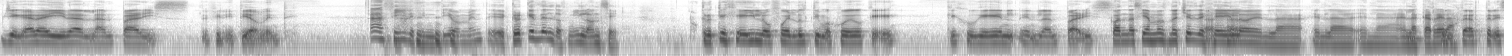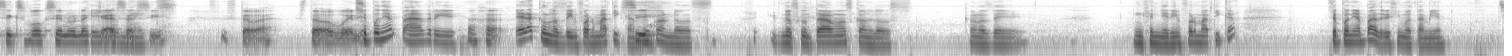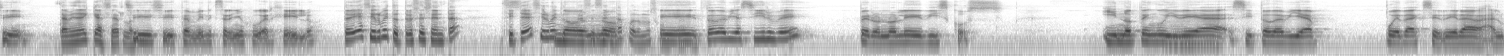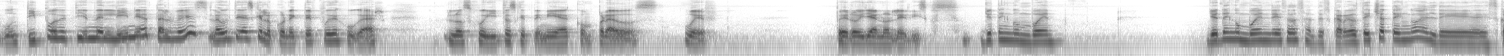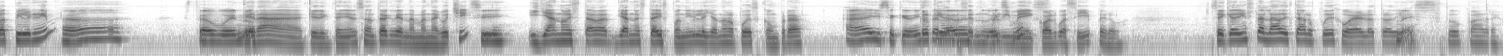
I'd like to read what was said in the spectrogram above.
llegara a ir a Land Paris, definitivamente. Ah, sí, definitivamente. Creo que es del 2011. Creo que Halo fue el último juego que, jugué en, en, Land Paris. Cuando hacíamos noches de Halo en la, en la, en la, en la carrera. Juntar tres Xbox en una casa, sí. Estaba, estaba bueno. Se ponía padre. Era con los de informática, ¿no? Con los... Nos juntábamos con los... Con los de ingeniería informática, se ponía padrísimo también. Sí. También hay que hacerlo. Sí, sí, también extraño jugar Halo. ¿Todavía sirve tu 360? Si todavía sirve tu 360, podemos eh, Todavía sirve, pero no lee discos. Y no tengo mm. idea si todavía pueda acceder a algún tipo de tienda en línea, tal vez. La última vez que lo conecté pude jugar los jueguitos que tenía comprados web. Pero ya no lee discos. Yo tengo un buen Yo tengo un buen de esos descargados. De hecho, tengo el de Scott Pilgrim. Ah, está bueno. Que era que tenía el soundtrack de Namanaguchi. Sí. Y ya no estaba, ya no está disponible, ya no lo puedes comprar. Ah, y se quedó Creo que iban instalado a hacer un remake Xbox? o algo así, pero se quedó instalado y tal, lo pude jugar el otro día. Nice. Estuvo padre.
